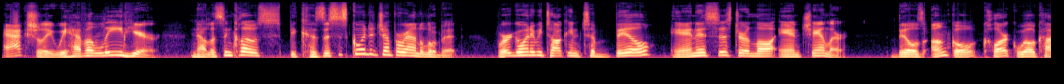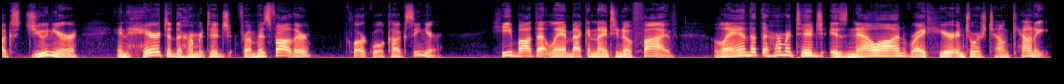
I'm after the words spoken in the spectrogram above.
Actually, we have a lead here. Now listen close because this is going to jump around a little bit. We're going to be talking to Bill and his sister-in-law Ann Chandler. Bill's uncle, Clark Wilcox Jr., inherited the Hermitage from his father, Clark Wilcox Sr. He bought that land back in 1905, land that the Hermitage is now on right here in Georgetown County.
